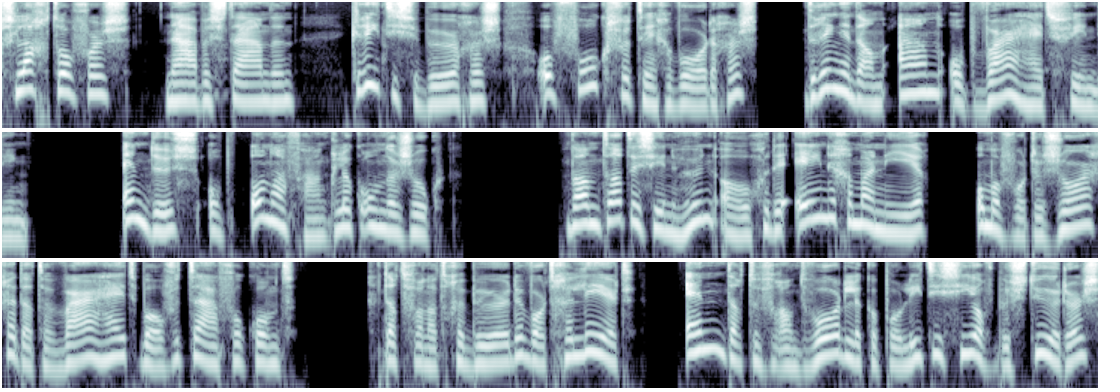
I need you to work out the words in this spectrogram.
Slachtoffers, nabestaanden, kritische burgers of volksvertegenwoordigers dringen dan aan op waarheidsvinding en dus op onafhankelijk onderzoek. Want dat is in hun ogen de enige manier om ervoor te zorgen dat de waarheid boven tafel komt, dat van het gebeurde wordt geleerd en dat de verantwoordelijke politici of bestuurders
